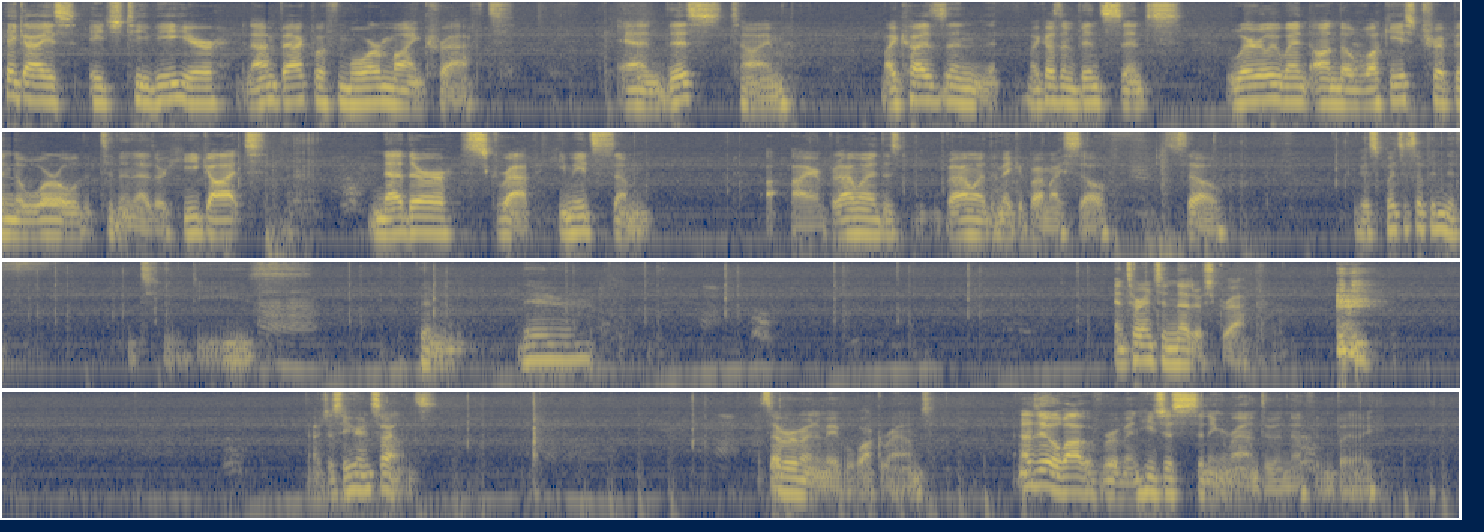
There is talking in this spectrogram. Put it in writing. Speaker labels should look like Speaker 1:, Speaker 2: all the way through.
Speaker 1: Hey guys, HTV here, and I'm back with more Minecraft. And this time, my cousin, my cousin Vincent, literally went on the luckiest trip in the world to the Nether. He got Nether scrap. He made some uh, iron, but I wanted this, but I wanted to make it by myself. So, I'm gonna split this up into into these. Put them in there. And turn to nether scrap. now just sit here in silence. Let's have Ruben and Mabel walk around. I do a lot with Ruben. He's just sitting around doing nothing, but I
